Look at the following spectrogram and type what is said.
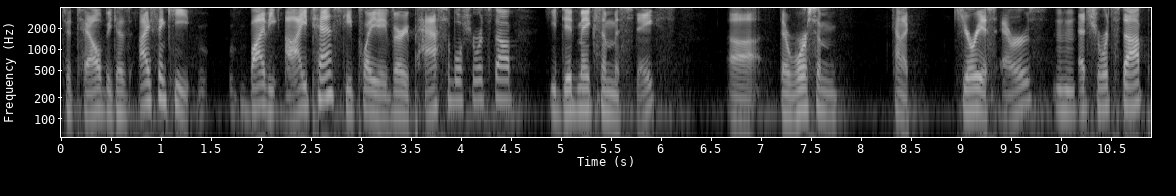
to tell because I think he, by the eye test, he played a very passable shortstop. He did make some mistakes. Uh, there were some kind of curious errors at shortstop,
